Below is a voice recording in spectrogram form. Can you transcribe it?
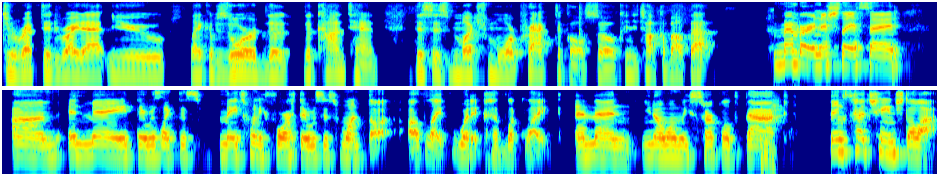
directed right at you like absorb the the content this is much more practical so can you talk about that? Remember initially i said um in may there was like this may 24th there was this one thought of like what it could look like and then you know when we circled back things had changed a lot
